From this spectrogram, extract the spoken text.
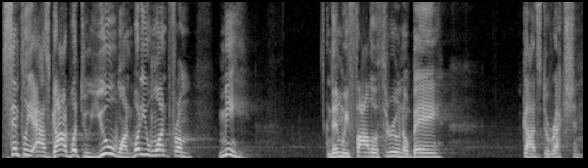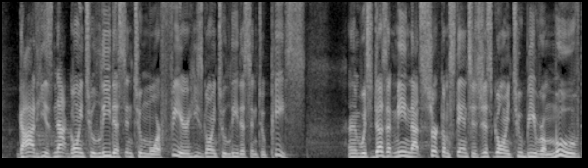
Simply ask God, What do you want? What do you want from me? And then we follow through and obey God's direction. God, He is not going to lead us into more fear, He's going to lead us into peace. And which doesn't mean that circumstance is just going to be removed,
